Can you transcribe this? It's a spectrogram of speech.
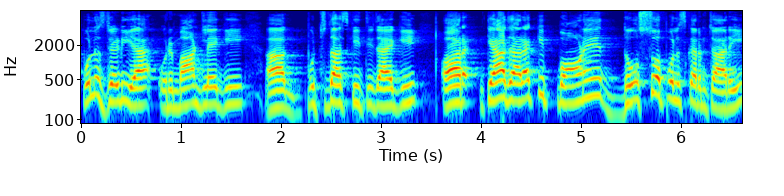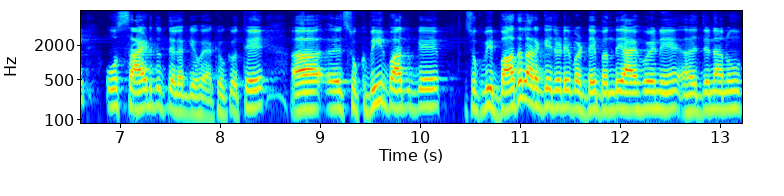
ਪੁਲਿਸ ਜਿਹੜੀ ਹੈ ਉਹ ਰਿਮਾਂਡ ਲੇਗੀ ਅ, ਪੁੱਛਦਾਸ ਕੀਤੀ ਜਾਏਗੀ। ਔਰ ਕਿਹਾ ਜਾ ਰਿਹਾ ਕਿ ਪੌਣੇ 200 ਪੁਲਿਸ ਕਰਮਚਾਰੀ ਉਸ ਸਾਈਡ ਦੇ ਉੱਤੇ ਲੱਗੇ ਹੋਏ ਆ ਕਿਉਂਕਿ ਉੱਥੇ ਸੁਖਬੀਰ ਬਾਦਲ ਦੇ ਸੁਖਬੀਰ ਬਾਦਲ ਵਰਗੇ ਜਿਹੜੇ ਵੱਡੇ ਬੰਦੇ ਆਏ ਹੋਏ ਨੇ ਅ, ਜਿਨ੍ਹਾਂ ਨੂੰ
